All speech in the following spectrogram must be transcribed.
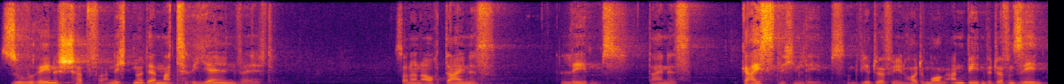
souveräne Schöpfer, nicht nur der materiellen Welt, sondern auch deines Lebens, deines geistlichen Lebens. Und wir dürfen ihn heute Morgen anbieten. Wir dürfen sehen,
